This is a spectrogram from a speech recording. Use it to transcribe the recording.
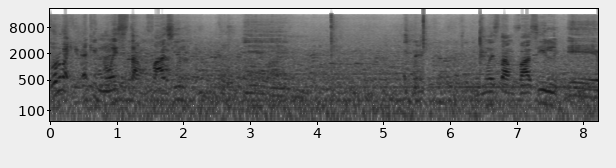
solo para que vea que no es tan fácil. eh, no es tan fácil. eh,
